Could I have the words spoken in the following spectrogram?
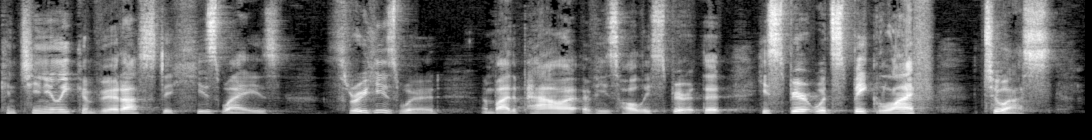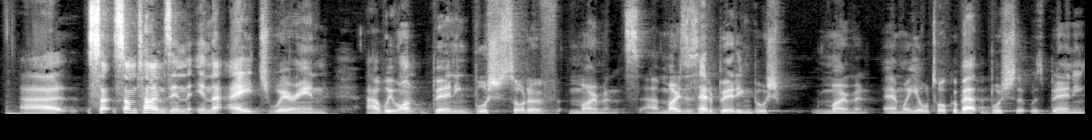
continually convert us to His ways through His word and by the power of His Holy Spirit, that His Spirit would speak life to us. Uh, so, sometimes in, in the age we're in, uh, we want burning bush sort of moments. Uh, Moses had a burning bush moment, and we all talk about the bush that was burning.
